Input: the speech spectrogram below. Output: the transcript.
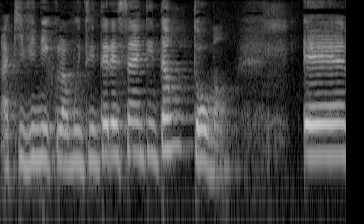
aqui vinícola muito interessante, então tomam. É,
